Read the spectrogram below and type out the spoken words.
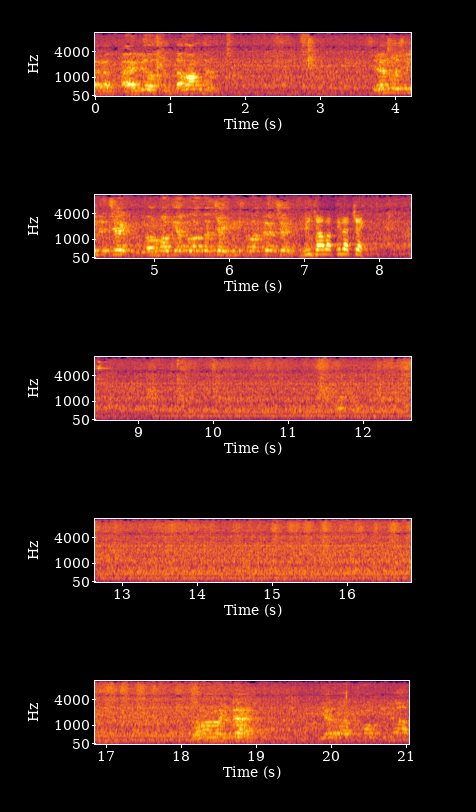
Evet, hayırlı olsun. Tamamdır. Bu şimdi çek. Normal diye kulakla çek. Vinç kulakla çek. Vinç halatıyla çek. Tamam bekle. Diğer kulakın olsun ya.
